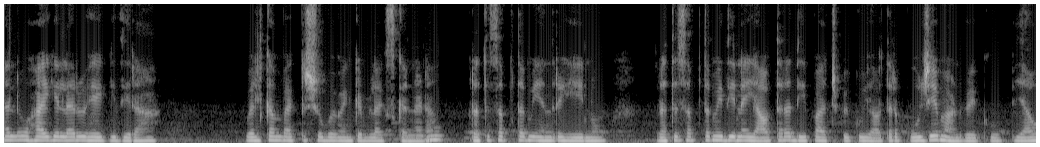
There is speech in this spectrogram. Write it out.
ಹಲೋ ಹಾಯ್ ಎಲ್ಲರೂ ಹೇಗಿದ್ದೀರಾ? Welcome back to Shobha Venkat blogs Kannada. Rathasaptami ಅಂದರೆ ಏನು? ರಥಸಪ್ತಮಿ ದಿನ ಯಾವ ಥರ ದೀಪ ಹಚ್ಚಬೇಕು ಯಾವ ಥರ ಪೂಜೆ ಮಾಡಬೇಕು ಯಾವ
